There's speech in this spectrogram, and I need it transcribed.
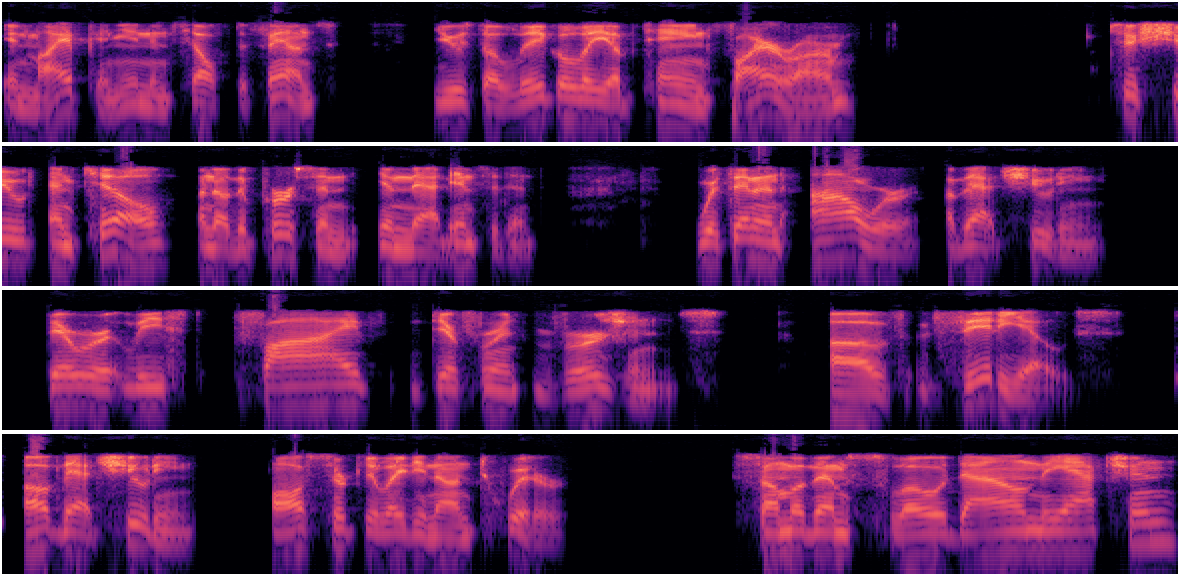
in my opinion, in self defense, used a legally obtained firearm to shoot and kill another person in that incident. Within an hour of that shooting, there were at least five different versions of videos of that shooting, all circulating on Twitter. Some of them slowed down the action.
